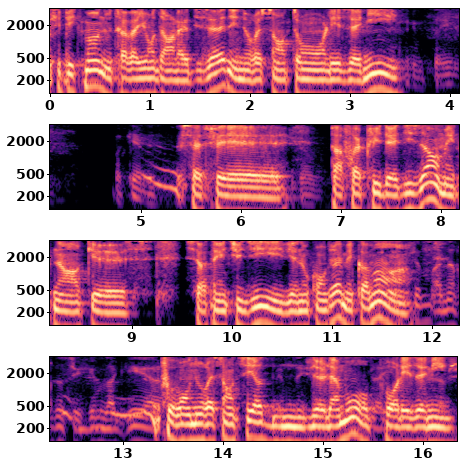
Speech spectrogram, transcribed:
Typiquement, nous travaillons dans la dizaine et nous ressentons les amis. Ça fait parfois plus de dix ans maintenant que certains étudient et viennent au congrès, mais comment pouvons-nous ressentir de l'amour pour les amis?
